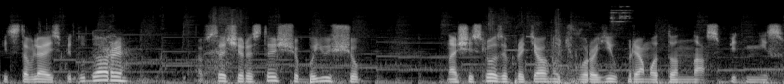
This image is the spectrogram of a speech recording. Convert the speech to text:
Підставляюсь під удари. А все через те, що боюсь, що наші сльози притягнуть ворогів прямо до нас під ніс.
